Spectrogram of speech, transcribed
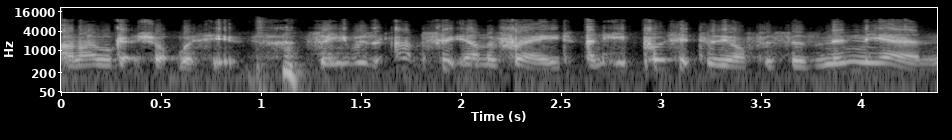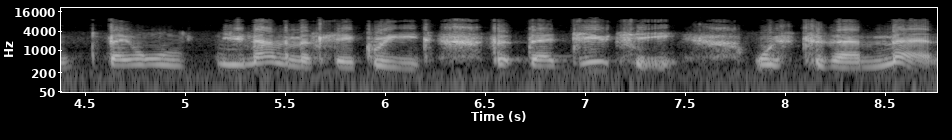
And I will get shot with you. so he was absolutely unafraid and he put it to the officers and in the end they all unanimously agreed that their duty was to their men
